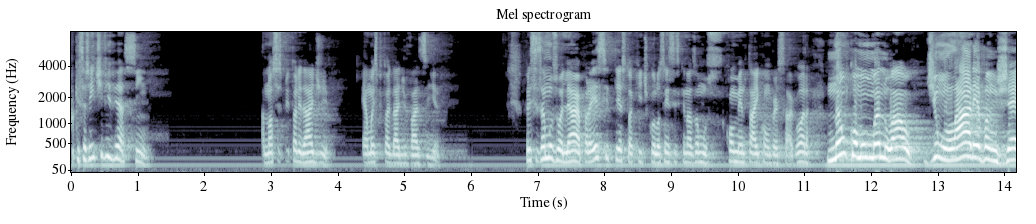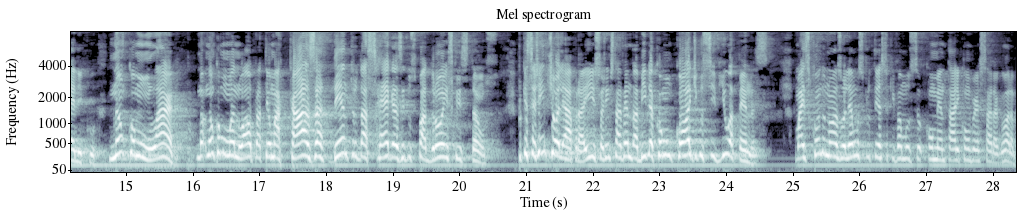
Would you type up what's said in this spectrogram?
Porque se a gente viver assim, a nossa espiritualidade é uma espiritualidade vazia. Precisamos olhar para esse texto aqui de Colossenses que nós vamos comentar e conversar agora, não como um manual de um lar evangélico, não como um lar, não como um manual para ter uma casa dentro das regras e dos padrões cristãos. Porque se a gente olhar para isso, a gente está vendo a Bíblia como um código civil apenas. Mas quando nós olhamos para o texto que vamos comentar e conversar agora,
